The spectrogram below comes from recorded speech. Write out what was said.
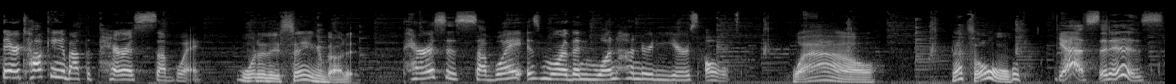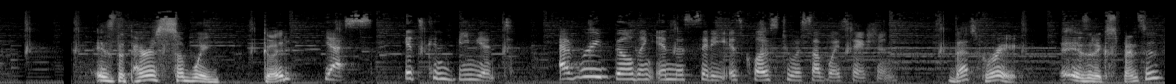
They're talking about the Paris subway. What are they saying about it? Paris's subway is more than 100 years old. Wow, that's old. Yes, it is. Is the Paris subway good? Yes, it's convenient. Every building in the city is close to a subway station. That's great. Is it expensive?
